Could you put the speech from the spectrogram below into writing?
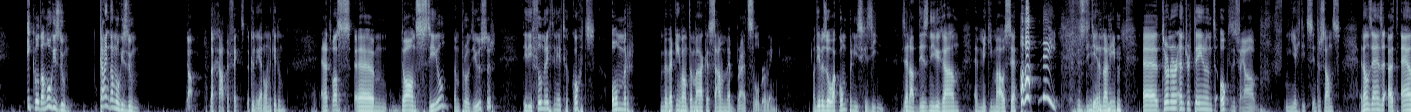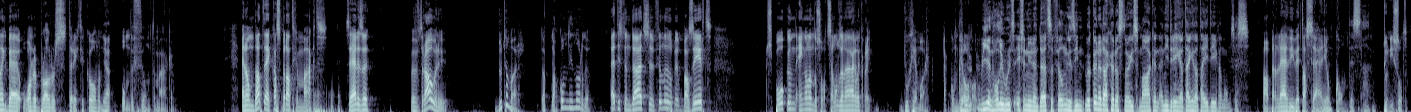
Ik wil dat nog eens doen. Kan ik dat nog eens doen? Ja, dat gaat perfect. Dat kun jij nog een keer doen. En het was ehm Dawn Steele, een producer, die die filmrechten heeft gekocht om er een bewerking van te maken samen met Brad Silberling. Want die hebben zo wat companies gezien. Die zijn naar Disney gegaan en Mickey Mouse zei: Haha, nee! Dus die deden dat niet. Eh, Turner Entertainment ook. Dus van ja, pff, niet echt iets interessants. En dan zijn ze uiteindelijk bij Warner Brothers terechtgekomen Ja. om de film te maken. En omdat hij Casper had gemaakt, zeiden ze: We vertrouwen u. Doe dat maar. Dat, dat komt in orde. Het is een Duitse film dat erop gebaseerd. Spoken, engelen, dat is wat hetzelfde eigenlijk. Allee, doe jij maar. Dat komt allemaal En wie in Hollywood heeft er nu een Duitse film gezien? We kunnen dat gerust nog iets maken en iedereen gaat denken dat dat idee van ons is. Ah, Berlijn, wie weet dat zijn, jong. Kom, Dus, uh, doe niet zot.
